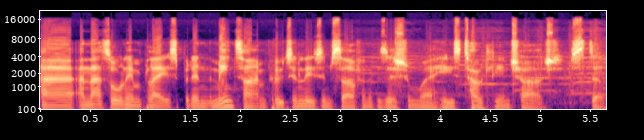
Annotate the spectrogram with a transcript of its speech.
Uh, and that's all in place. But in the meantime, Putin leaves himself in a position where he's totally in charge still.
